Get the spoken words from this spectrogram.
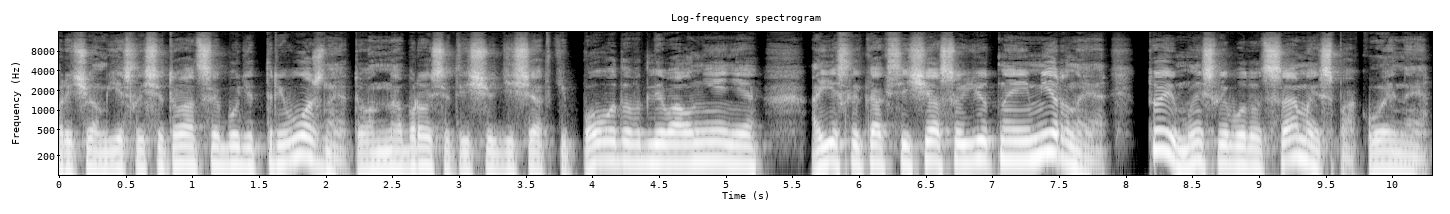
Причем, если ситуация будет тревожная, то он набросит еще десятки поводов для волнения, а если, как сейчас, уютная и мирная, то и мысли будут самые спокойные,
